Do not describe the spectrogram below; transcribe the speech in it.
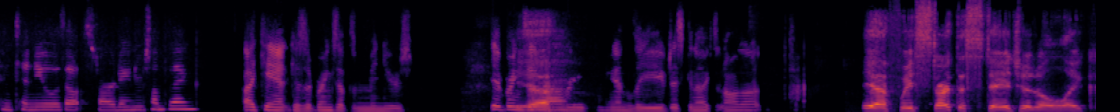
continue without starting or something. I can't because it brings up the menus. It brings Yeah. up raise hand, leave, disconnect, and all that. Yeah, if we start the stage, it'll like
